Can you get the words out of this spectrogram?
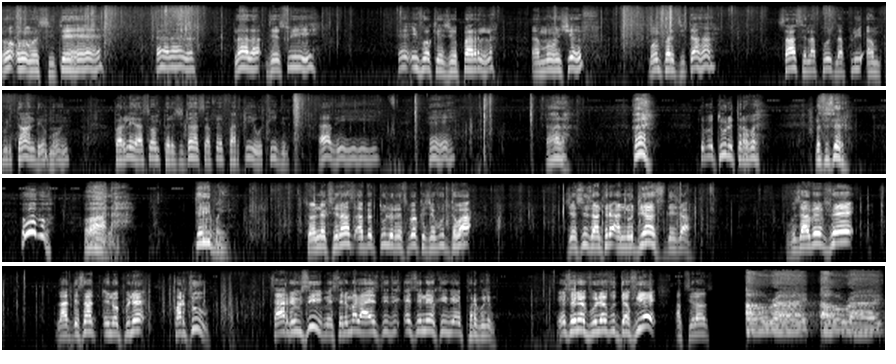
Oh, oh, ma cité. Ah, là, là, je suis. Et il faut que je parle à mon chef, mon président. Ça, c'est la pause la plus importante du monde. Parler à son président, ça fait partie aussi de la vie. Eh, Voilà. Eh, Je fais tout le travail nécessaire. Hop, Voilà. Terrible. Son Excellence, avec tout le respect que je vous dois, je suis entré en audience déjà. Vous avez fait la descente inopinée partout. Ça a réussi, mais seulement la SNE qui un problème. SNE voulait vous défier, Excellence. Alright, alright.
